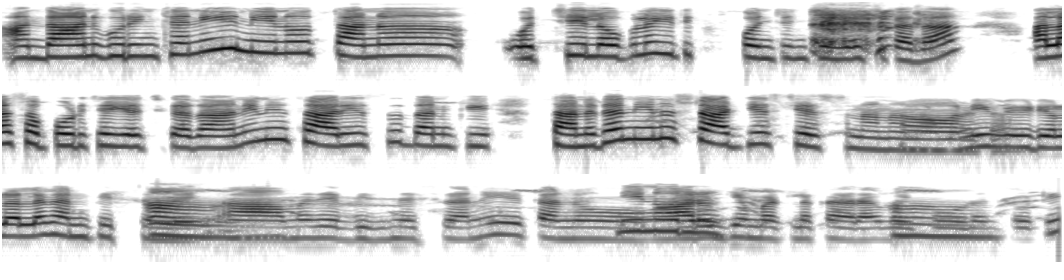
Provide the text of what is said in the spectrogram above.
ఆ దాని గురించని నేను తన వచ్చే లోపల ఇది కొంచెం చెయ్యొచ్చు కదా. అలా సపోర్ట్ చేయొచ్చు కదా అని నేను సారీస్ దానికి తనదే నేను స్టార్ట్ చేసి చేస్తున్నాను. నీ వీడియోలలో కనిపిస్తుంది. ఆమెదే బిజినెస్ కానీ తను నేను ఆరోగ్యం అట్లా ఖరాబ్. అయిపోవడం తోటి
